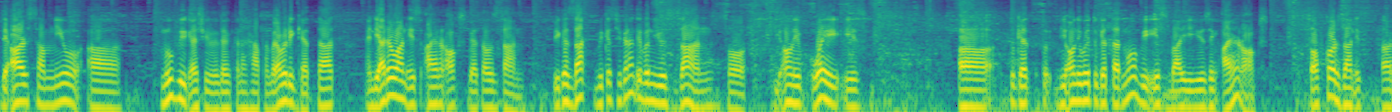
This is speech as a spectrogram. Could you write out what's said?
there are some new uh movie actually that's gonna happen. But I already get that. And the other one is Iron Ox battle Zan because that because you cannot even use Zan, so the only way is uh, to get the only way to get that movie is by using Iron Ox. So of course Zan is uh,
